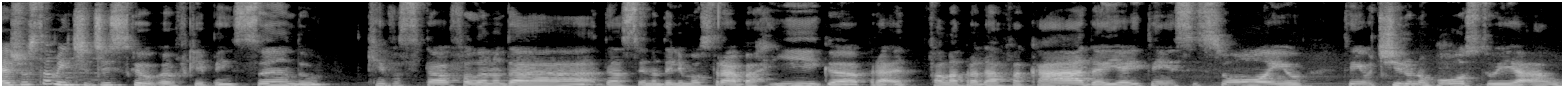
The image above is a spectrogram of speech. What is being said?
É justamente disso que eu fiquei pensando que você estava falando da, da cena dele mostrar a barriga, pra, falar para dar a facada, e aí tem esse sonho, tem o tiro no rosto e a,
